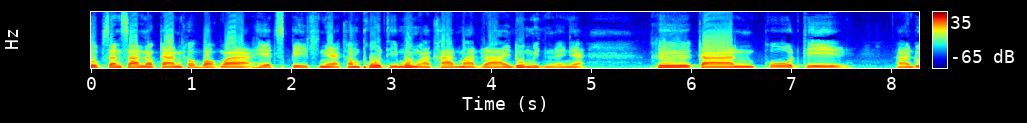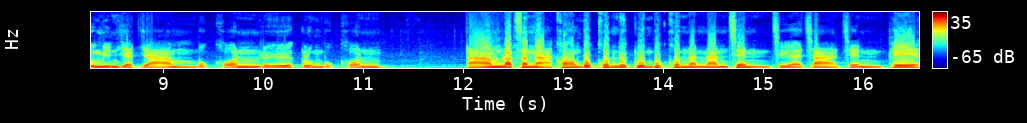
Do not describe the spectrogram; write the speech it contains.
รุปสั้นๆ แล้วกันเขาบอกว่า hate speech เนี่ยคำพูดที่มุ่งอาฆาตมาดร้ายดูหมิ่นอะไรเนี่ยคือการพูดที่ดูหมิ่นเหยียดหยามบุคคลหรือกลุ่มบุคคล ตามลักษณะของบุคคลหรือกลุ่มบุคคลนั้นๆ เช่น เชื้อชาติ เช่น เพศ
